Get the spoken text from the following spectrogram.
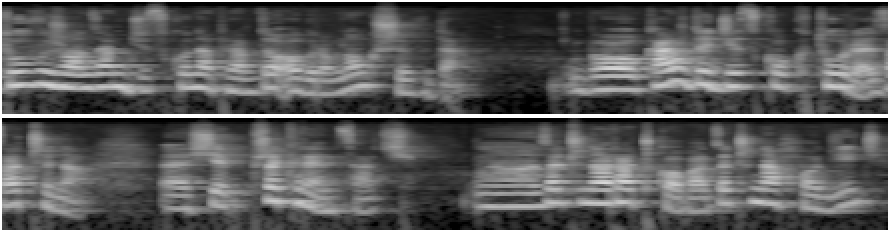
tu wyrządzam dziecku naprawdę ogromną krzywdę. Bo każde dziecko, które zaczyna e, się przekręcać, e, zaczyna raczkować, zaczyna chodzić,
